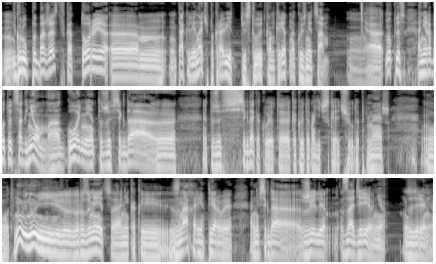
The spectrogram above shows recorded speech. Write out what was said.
группы божеств, которые э, так или иначе покровительствуют конкретно кузнецам. Э, ну, плюс они работают с огнем, а огонь это же всегда... Э, это же всегда какое-то какое магическое чудо, понимаешь? Вот. Ну, и, ну и, разумеется, они, как и знахари первые, они всегда жили за деревню за деревню,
